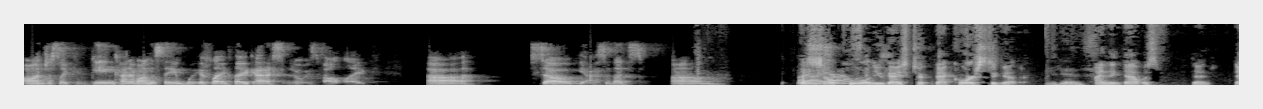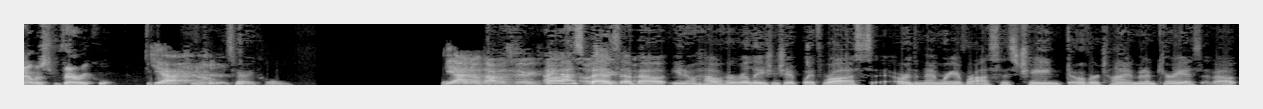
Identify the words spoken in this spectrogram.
on just like being kind of on the same wavelength. I guess it always felt like. Uh, so yeah, so that's um, Yeah, It's so cool you guys took that course together. It is. I think that was that that was very cool. Yeah, Yeah. It's very cool. yeah. No, that was very. Fun. I asked That was very Beth about, you know, how her relationship with Ross or the memory of Ross has changed over time. And I'm curious about,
